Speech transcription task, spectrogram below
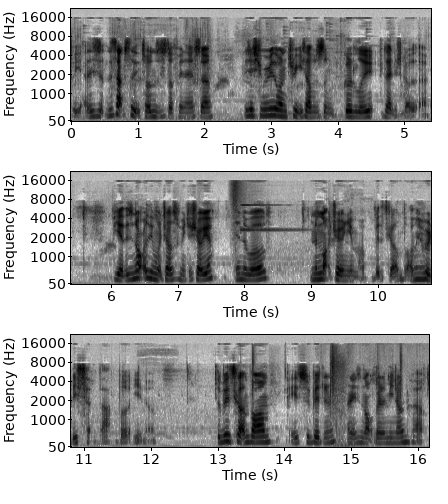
But yeah, there's, there's absolutely tons of stuff in here, so if you really want to treat yourself to some good loot, then just go there. But yeah, there's not really much else for me to show you in the world. And I'm not showing you my wither skeleton farm, I already said that, but you know. The blue skeleton farm is forbidden and it's not going to be known about.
